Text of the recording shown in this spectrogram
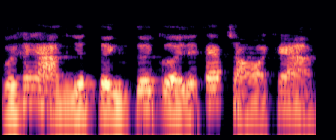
với khách hàng nhiệt tình, tươi cười, lễ phép chào hỏi khách hàng.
